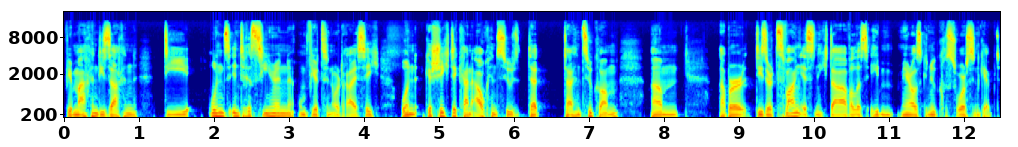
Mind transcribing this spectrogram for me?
wir machen die Sachen, die uns interessieren um 14.30 Uhr. Und Geschichte kann auch hinzu, da, da hinzukommen. Ähm, aber dieser Zwang ist nicht da, weil es eben mehr als genug Ressourcen gibt.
